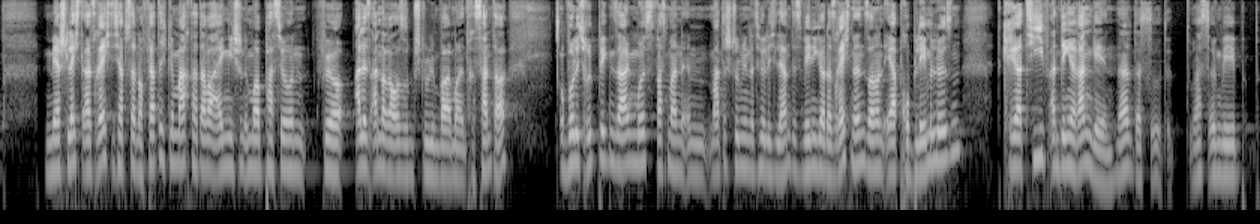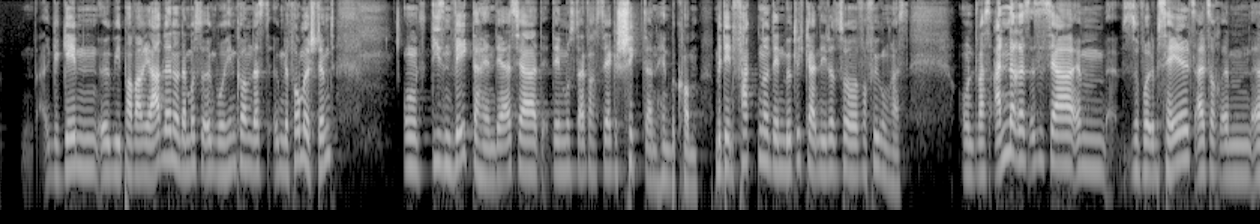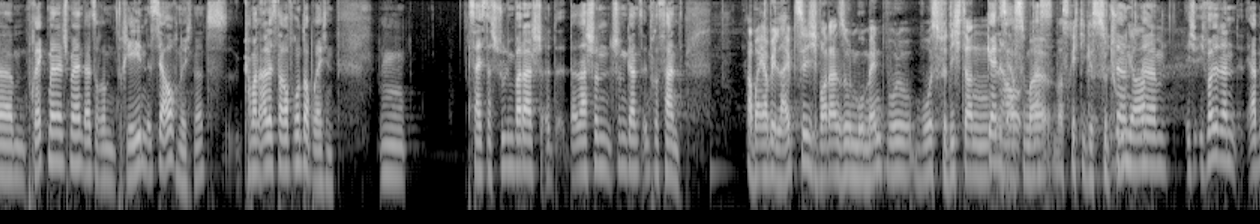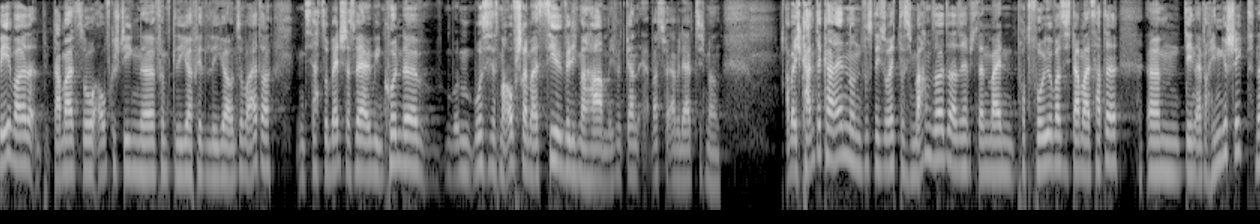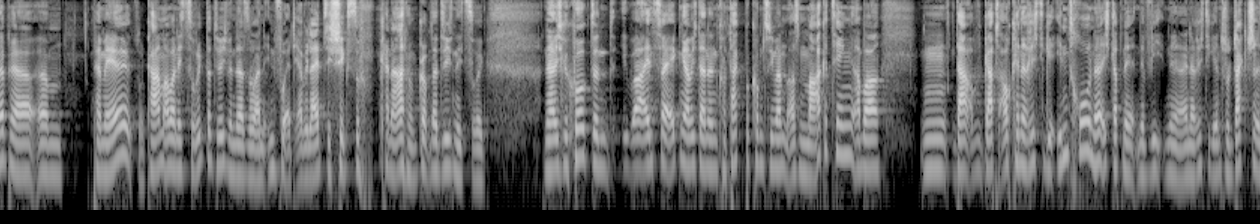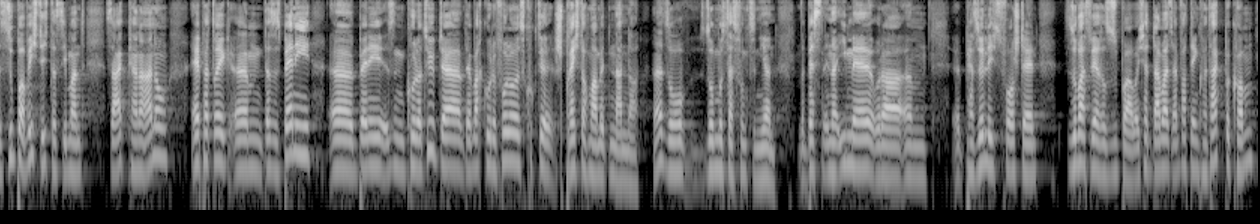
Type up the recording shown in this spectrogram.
mehr schlecht als recht. Ich habe es dann noch fertig gemacht, hatte aber eigentlich schon immer Passion für alles andere aus dem Studium, war immer interessanter. Obwohl ich rückblickend sagen muss, was man im Mathestudium natürlich lernt, ist weniger das Rechnen, sondern eher Probleme lösen, kreativ an Dinge rangehen. Ne? Das, du hast irgendwie gegeben irgendwie paar Variablen und dann musst du irgendwo hinkommen, dass irgendeine Formel stimmt. Und diesen Weg dahin, der ist ja, den musst du einfach sehr geschickt dann hinbekommen. Mit den Fakten und den Möglichkeiten, die du zur Verfügung hast. Und was anderes ist es ja im, sowohl im Sales als auch im ähm, Projektmanagement, als auch im Drehen, ist ja auch nicht. Ne? Das kann man alles darauf runterbrechen. Hm. Das heißt, das Studium war da, da schon, schon ganz interessant. Aber RB Leipzig war dann so ein Moment, wo, wo es für dich dann genau, das erste Mal das, was Richtiges zu tun gab. Ähm, ich, ich wollte dann, RB war damals so aufgestiegene, fünfte Liga, vierte Liga und so weiter. Und ich dachte so, Mensch, das wäre irgendwie ein Kunde, muss ich das mal aufschreiben als Ziel, will ich mal haben. Ich würde gern was für RB Leipzig machen. Aber ich kannte keinen und wusste nicht so recht, was ich machen sollte. Also habe ich dann mein Portfolio, was ich damals hatte, ähm, den einfach hingeschickt, ne, per ähm, per Mail, so kam aber nicht zurück natürlich, wenn du da so an info at RB Leipzig schickst, so, keine Ahnung, kommt natürlich nicht zurück. Und dann habe ich geguckt und über ein, zwei Ecken habe ich dann einen Kontakt bekommen zu jemandem aus dem Marketing, aber mh, da gab es auch keine richtige Intro, ne? Ich glaube, eine, eine, eine richtige Introduction ist super wichtig, dass jemand sagt, keine Ahnung, ey Patrick, ähm, das ist Benny, äh, Benny ist ein cooler Typ, der, der macht gute Fotos, guck dir, sprech doch mal miteinander. Ne? So, so muss das funktionieren. Am besten in einer E-Mail oder ähm, äh, persönlich vorstellen sowas wäre super. Aber ich hatte damals einfach den Kontakt bekommen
